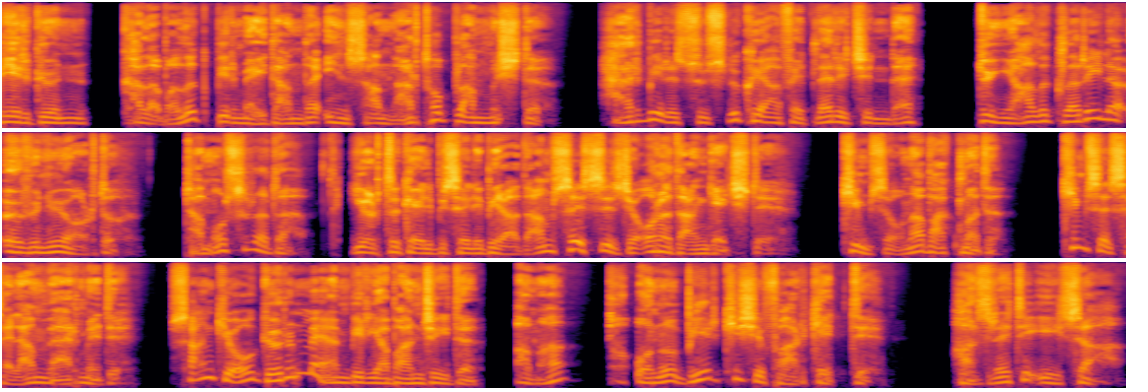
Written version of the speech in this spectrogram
Bir gün kalabalık bir meydanda insanlar toplanmıştı. Her biri süslü kıyafetler içinde dünyalıklarıyla övünüyordu. Tam o sırada yırtık elbiseli bir adam sessizce oradan geçti. Kimse ona bakmadı. Kimse selam vermedi. Sanki o görünmeyen bir yabancıydı ama onu bir kişi fark etti. Hazreti İsa.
